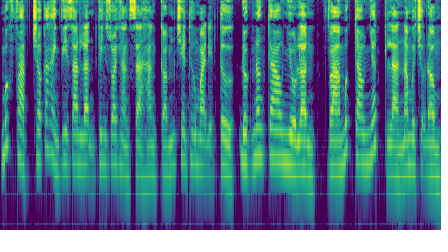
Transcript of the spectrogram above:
mức phạt cho các hành vi gian lận kinh doanh hàng giả, hàng cấm trên thương mại điện tử được nâng cao nhiều lần và mức cao nhất là 50 triệu đồng.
